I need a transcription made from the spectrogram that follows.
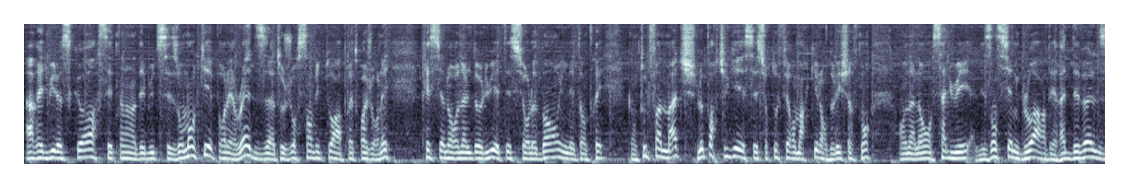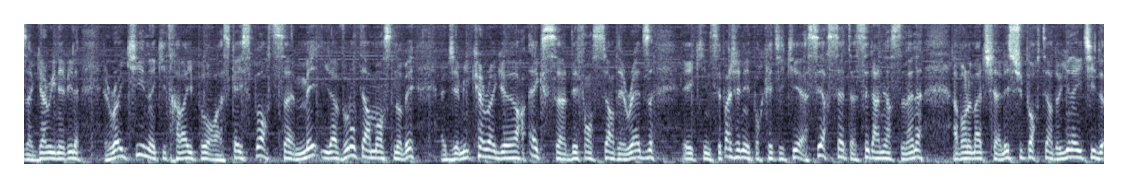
a réduit le score. C'est un début de saison manqué pour les Reds, toujours sans victoire après trois journées. Cristiano Ronaldo, lui, était sur le banc. Il n'est entré qu'en toute fin de match. Le Portugais s'est surtout fait remarquer lors de l'échauffement en allant saluer les anciennes gloires des Red Devils, Gary Neville et Roy Keane, qui travaillent pour Sky Sports. Mais il a volontairement snobé Jamie Carragher, ex-défenseur des Reds, et qui ne s'est pas gêné pour critiquer CR7 ces dernières semaines. Avant le match, les supporters de United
